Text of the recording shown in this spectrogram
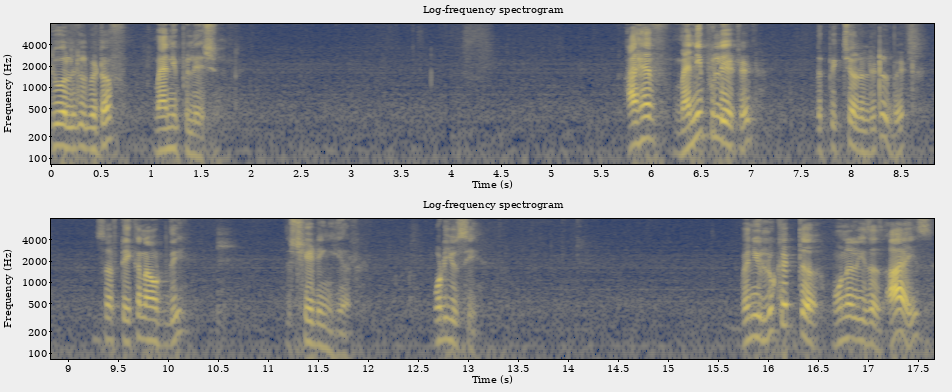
do a little bit of manipulation. I have manipulated the picture a little bit. So, I have taken out the, the shading here. What do you see? When you look at the Mona Lisa's eyes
